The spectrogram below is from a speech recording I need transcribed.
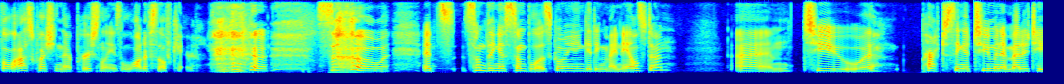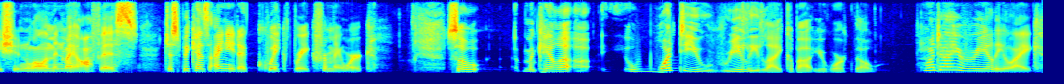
the, last question there personally is a lot of self care. Mm-hmm. so it's something as simple as going and getting my nails done, um, to practicing a two minute meditation while I'm in my office, just because I need a quick break from my work. So, Makaila, uh, what do you really like about your work, though? What do I really like?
